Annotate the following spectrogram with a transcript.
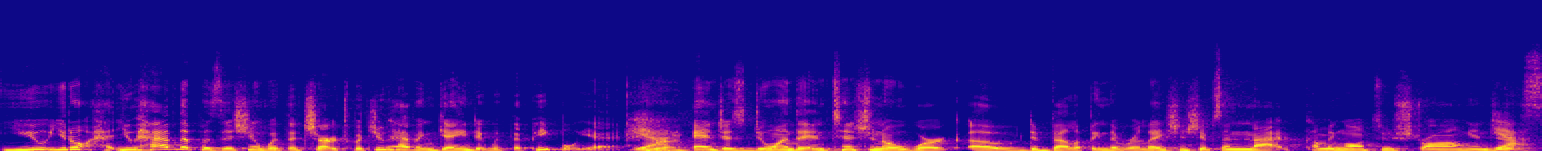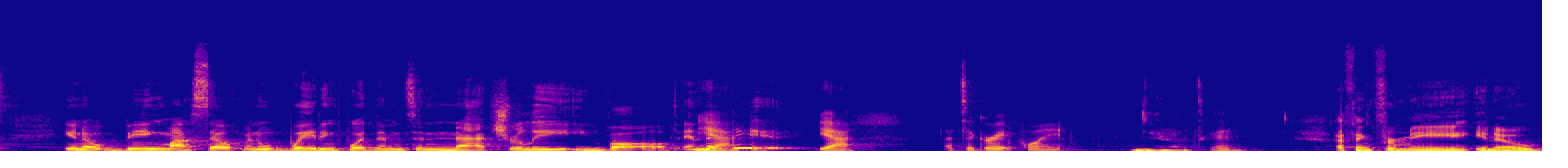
you. You don't ha- you have the position with the church, but you haven't gained it with the people yet. Yeah. Right. And just doing the intentional work of developing the relationships and not coming on too strong and Yeah. just, you know, being myself and waiting for them to naturally evolve. And yeah. they did. Yeah. That's a great point. Yeah. That's good. I think for me, you know,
